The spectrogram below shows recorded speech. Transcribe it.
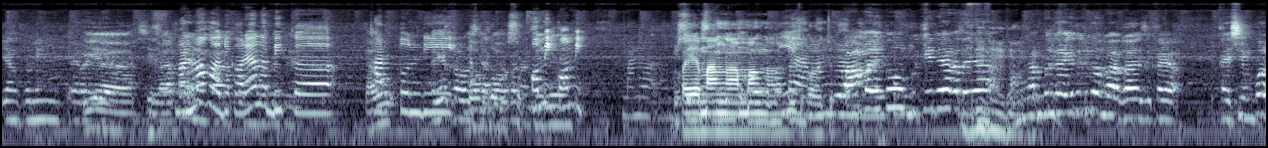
yang kuning era Iya, si Manhwa kalau di? Korea lebih ke kartun di Iya, kan. komik-komik. Manhwa. Kayak manga-manga Iya, gitu kalau manga. Jepang. lama itu bikinnya katanya kartun kayak gitu juga nggak nggak kayak kayak simpel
